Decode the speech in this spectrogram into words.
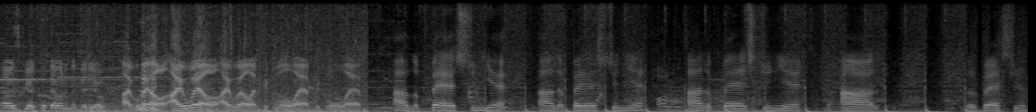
That was good. Put that one in the video. I will, I will, I will, and people will laugh, people will laugh. Alabastion, yeah. Alabastion, yeah. Alabastion, yeah. Alabastion.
